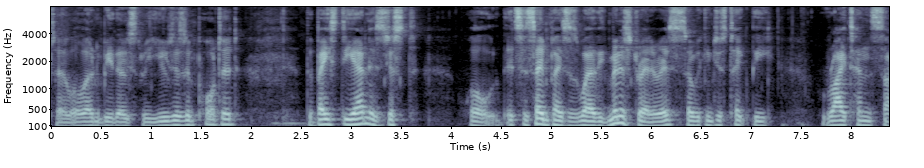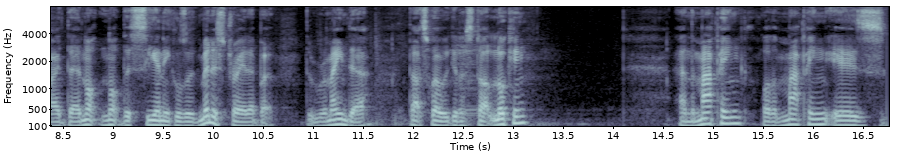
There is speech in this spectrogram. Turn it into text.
So it will only be those three users imported. The base DN is just, well, it's the same place as where the administrator is. So we can just take the right hand side there, not, not the CN equals administrator, but the remainder. That's where we're going to start looking. And the mapping, well, the mapping is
